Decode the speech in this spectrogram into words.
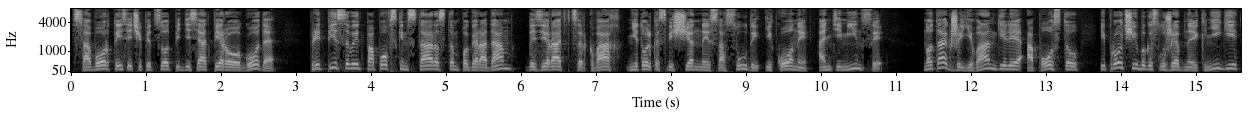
Собор 1551 года предписывает поповским старостам по городам дозирать в церквах не только священные сосуды, иконы, антиминцы, но также Евангелие, апостол и прочие богослужебные книги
